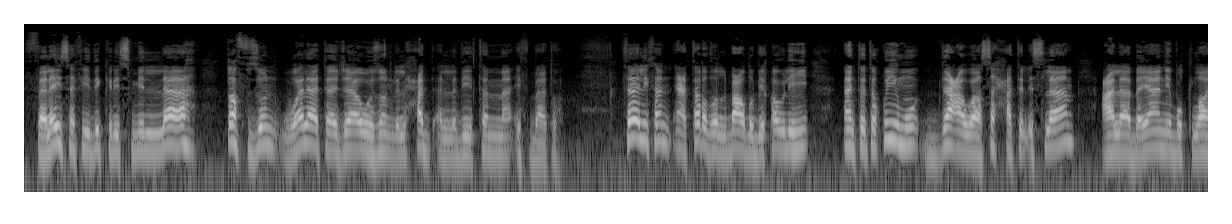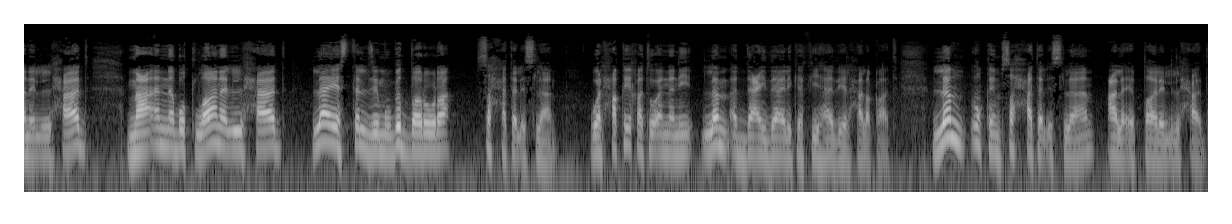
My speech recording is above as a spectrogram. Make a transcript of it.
فليس في ذكر اسم الله قفز ولا تجاوز للحد الذي تم إثباته. ثالثا اعترض البعض بقوله أنت تقيم دعوى صحة الإسلام على بيان بطلان الإلحاد مع أن بطلان الإلحاد لا يستلزم بالضرورة صحة الإسلام. والحقيقة أنني لم أدعي ذلك في هذه الحلقات. لم أقم صحة الإسلام على إبطال الإلحاد.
